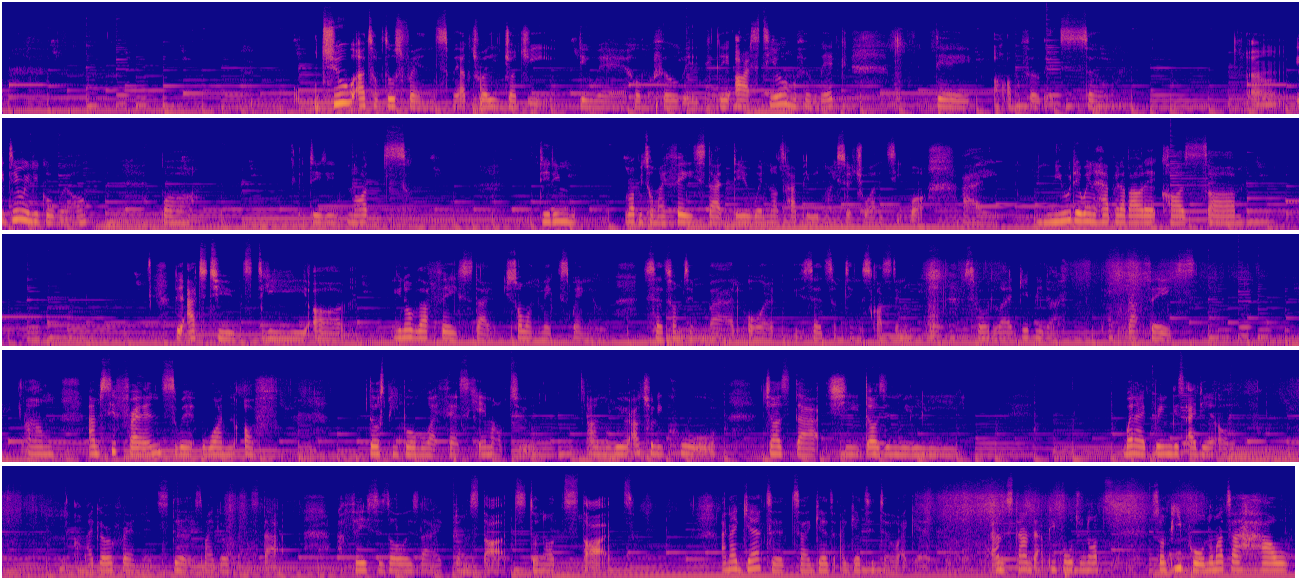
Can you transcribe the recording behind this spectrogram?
two out of those friends were actually judgy. They were homophobic. They are still homophobic. They are homophobic. So um, it didn't really go well. But did not didn't rub it on my face that they were not happy with my sexuality but i knew they weren't happy about it because um, the attitudes the um, you know that face that someone makes when you said something bad or you said something disgusting. So like give me that, that face um, I'm still friends with one of those people who I first came out to, and we're actually cool. Just that she doesn't really. When I bring this idea of oh, my girlfriend, it's this, my girlfriend that. Her face is always like, "Don't start, do not start." And I get it. I get. I get it. Though I get it. I understand that people do not, some people, no matter how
